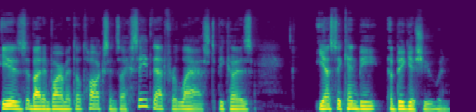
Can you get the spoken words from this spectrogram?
is about environmental toxins. I save that for last because, yes, it can be a big issue, and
